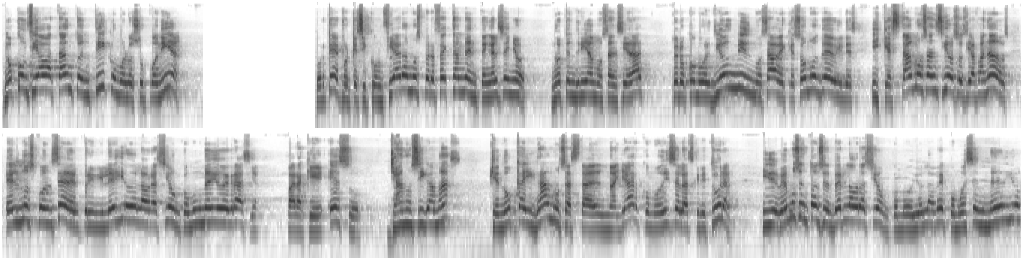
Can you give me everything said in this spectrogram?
No confiaba tanto en ti como lo suponía. ¿Por qué? Porque si confiáramos perfectamente en el Señor, no tendríamos ansiedad. Pero como el Dios mismo sabe que somos débiles y que estamos ansiosos y afanados, Él nos concede el privilegio de la oración como un medio de gracia para que eso ya no siga más, que no caigamos hasta desmayar, como dice la Escritura. Y debemos entonces ver la oración como Dios la ve, como ese medio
